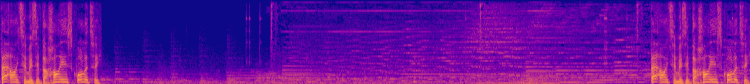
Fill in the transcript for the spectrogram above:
That item is of the highest quality. Item is of the highest quality.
